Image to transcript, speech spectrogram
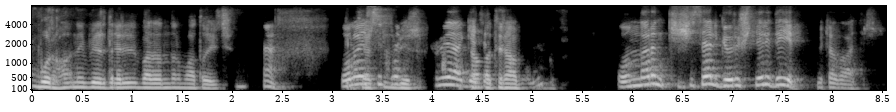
burhani bir delil barındırmadığı için Dolayısıyla yetersiz bir şuraya mütevatir getirdim. haber. Onların kişisel görüşleri değil mütevatir.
